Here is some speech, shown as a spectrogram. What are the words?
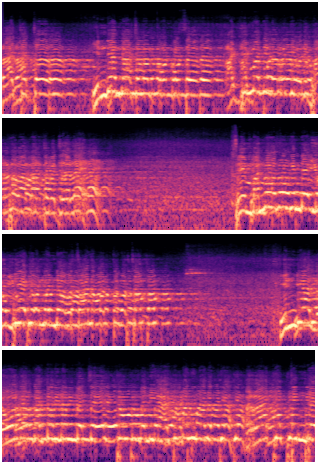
രാജ്യത്ത് ഇന്ത്യൻ നാഷണൽ കോൺഗ്രസ് അഴിമതി നിറഞ്ഞ ഒരു ഭരണമാണ് കാഴ്ചവെച്ചതല്ലേ ശ്രീ മൻമോഹൻ സിംഗിന്റെ യു പി എ ഗവൺമെന്റ് അവസാന പത്ത് വർഷം ഇന്ത്യ ലോകം കണ്ടതിനും വെച്ച് ഏറ്റവും വലിയ അഴിമതി നടത്തിയ രാജ്യത്തിന്റെ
